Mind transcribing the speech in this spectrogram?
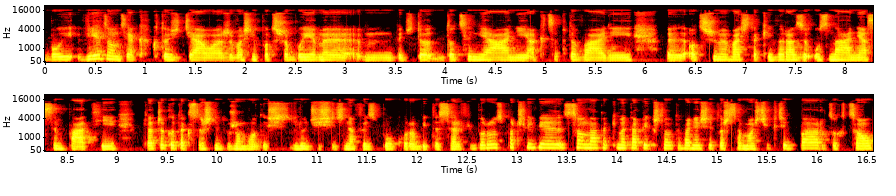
bo wiedząc, jak ktoś działa, że właśnie potrzebujemy mm, być do, doceniani, akceptowani, y, otrzymywać takie wyrazy uznania, sympatii, dlaczego tak strasznie dużo młodych ludzi siedzi na Facebooku, robi te selfie, bo rozpaczliwie są na takim etapie kształtowania się tożsamości, gdzie bardzo chcą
